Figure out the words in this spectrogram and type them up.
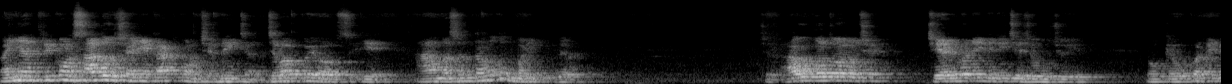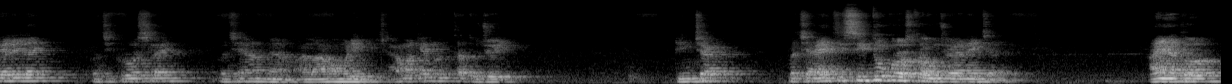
અહીંયા ત્રિકોણ સાદો છે, અહીંયા કાટકોણ છે, નહીં ચાલે. જવાબ કયો આવશે? એ. આમાં સંતાણું તો મળી ગયું. આવું ગોતવાનું છે. ઝેડ બનીને નીચે જવું જોઈએ. ઓકે, ઉપરની પહેલી લાઈન પછી ક્રોસ લાઈન પછી આમ હાલ આમાં મળી ગયું છે. આમાં કેમ નથી થતું? જોઈએ. ટીંચાક પછી અહીંથી સીધું ક્રોસ થવું જોઈએ નહીં ચાલે. અહીંયા તો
